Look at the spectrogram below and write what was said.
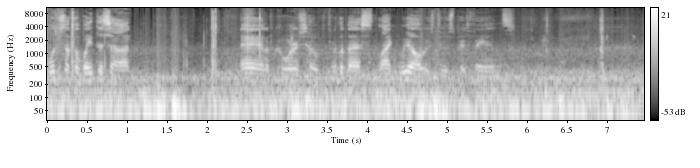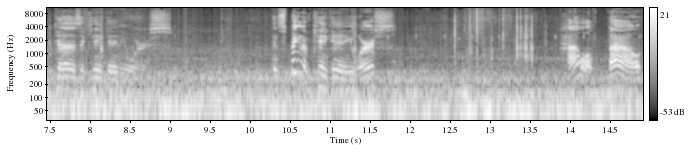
we'll just have to wait this out, and of course, hope for the best, like we always do as Pitt fans because it can't get any worse. And speaking of can't get any worse, how about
